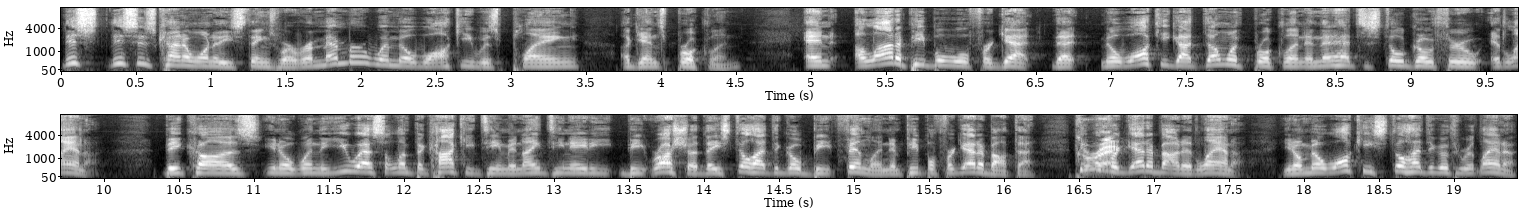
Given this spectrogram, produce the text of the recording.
this this is kind of one of these things where remember when Milwaukee was playing against Brooklyn, and a lot of people will forget that Milwaukee got done with Brooklyn and then had to still go through Atlanta. Because, you know, when the U.S. Olympic hockey team in 1980 beat Russia, they still had to go beat Finland, and people forget about that. People Correct. forget about Atlanta. You know, Milwaukee still had to go through Atlanta.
